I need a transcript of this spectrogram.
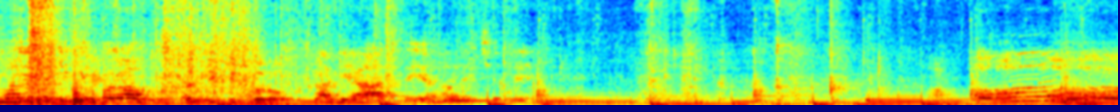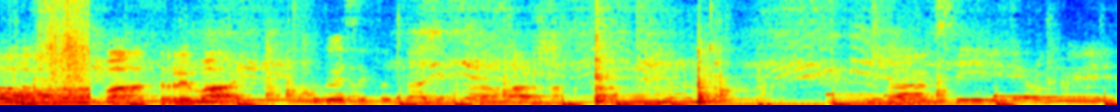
Може це тільки коробочка. Це тільки коробка. Авіація Галичини. Ба, тривай. Дивись, як тут Та гарна. Всі роки.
